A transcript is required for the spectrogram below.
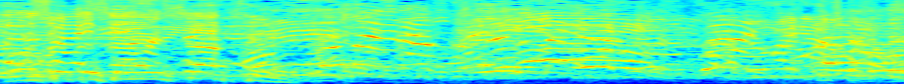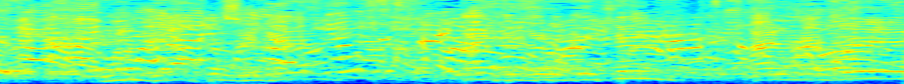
167. Nu viață vedem. Carte de rugăciuni. Are nevoie.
